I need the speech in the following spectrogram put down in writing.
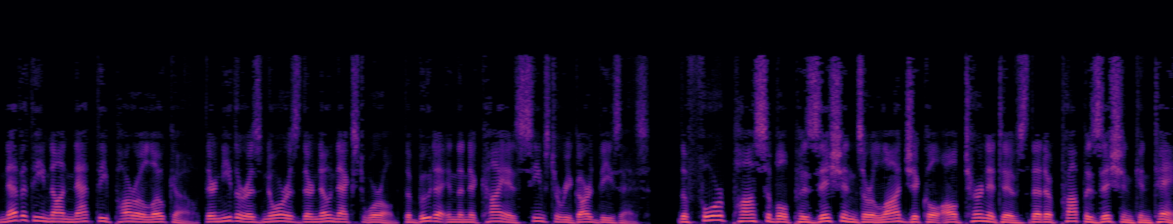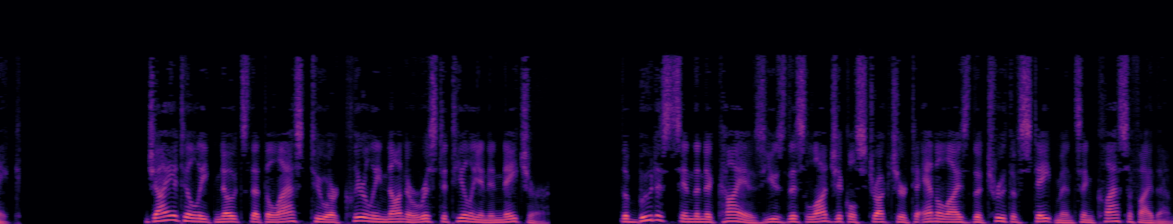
Nevathi na nathi paro loko there neither is nor is there no next world the Buddha in the Nikayas seems to regard these as the four possible positions or logical alternatives that a proposition can take. Jayatilleke notes that the last two are clearly non-Aristotelian in nature. The Buddhists in the Nikayas use this logical structure to analyze the truth of statements and classify them.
